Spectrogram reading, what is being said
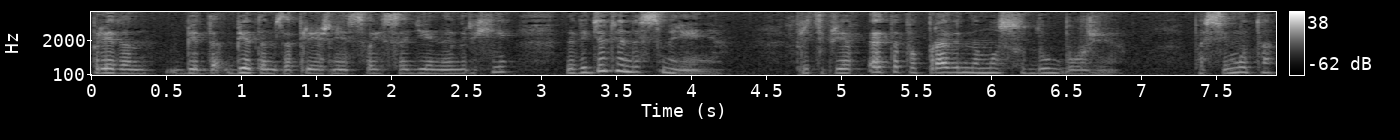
предан бедам за прежние свои содеянные грехи, доведет ли до смирения, претерпев это по праведному суду Божию. Посему-то,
